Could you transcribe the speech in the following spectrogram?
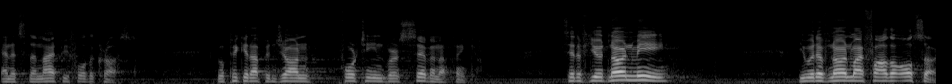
and it's the night before the cross. We'll pick it up in John 14, verse 7, I think. He said, If you had known me, you would have known my Father also.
